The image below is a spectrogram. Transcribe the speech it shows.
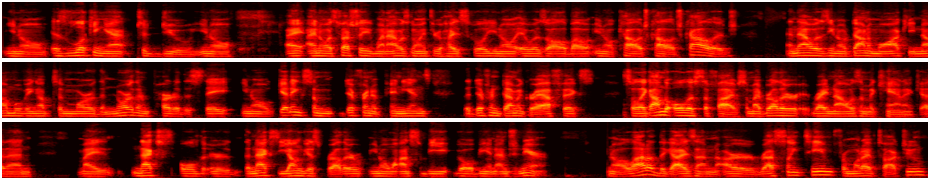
you know is looking at to do you know I, I know especially when i was going through high school you know it was all about you know college college college and that was you know down in milwaukee now moving up to more of the northern part of the state you know getting some different opinions the different demographics. So like i'm the oldest of five. So my brother right now is a mechanic. And then my next older the next youngest brother you know wants to be go be an engineer. You know, a lot of the guys on our wrestling team, from what I've talked to,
